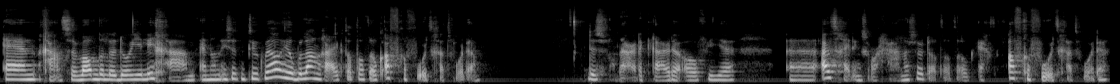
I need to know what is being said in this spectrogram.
en gaan ze wandelen door je lichaam. En dan is het natuurlijk wel heel belangrijk dat dat ook afgevoerd gaat worden. Dus vandaar de kruiden over je uh, uitscheidingsorganen, zodat dat ook echt afgevoerd gaat worden.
